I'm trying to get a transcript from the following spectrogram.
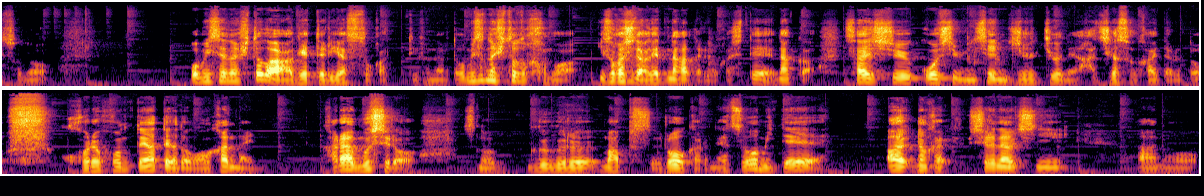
そのお店の人が上げてるやつとかっていうふうになるとお店の人とかも忙しいで上げてなかったりとかしてなんか最終更新日2019年8月とか書いてあるとこれ本当にあったかどうか分かんないからむしろその Google マップスローカルのやつを見てあなんか知らないうちにあの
